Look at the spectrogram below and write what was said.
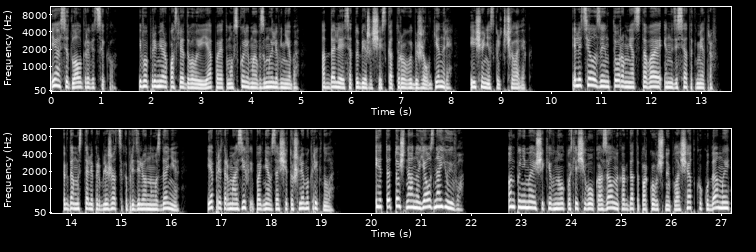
и оседлал гравицикл. Его примеру последовала и я, поэтому вскоре мы взмыли в небо, отдаляясь от убежища, из которого выбежал Генри и еще несколько человек. Я летела за Интором, не отставая и на десяток метров. Когда мы стали приближаться к определенному зданию, я, притормозив и подняв защиту шлема, крикнула. «Это точно оно! Я узнаю его!» Он, понимающе кивнул, после чего указал на когда-то парковочную площадку, куда мы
